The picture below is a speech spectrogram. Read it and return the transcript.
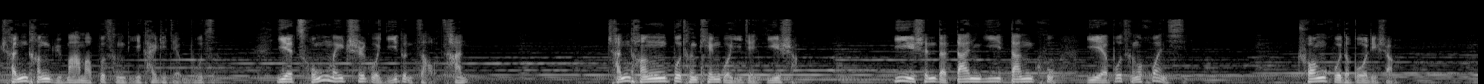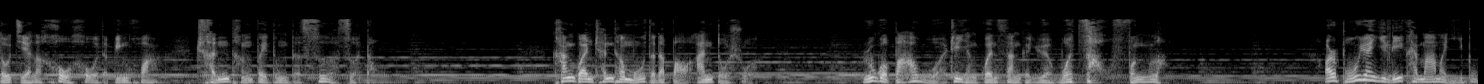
陈腾与妈妈不曾离开这间屋子，也从没吃过一顿早餐。陈腾不曾添过一件衣裳，一身的单衣单裤也不曾换洗。窗户的玻璃上都结了厚厚的冰花，陈腾被冻得瑟瑟抖。看管陈腾母子的保安都说：“如果把我这样关三个月，我早疯了。”而不愿意离开妈妈一步，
